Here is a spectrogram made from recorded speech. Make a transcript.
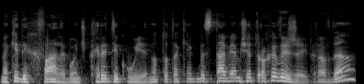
No kiedy chwalę bądź krytykuję, no to tak jakby stawiam się trochę wyżej, prawda?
